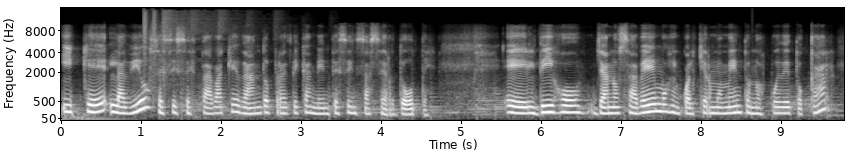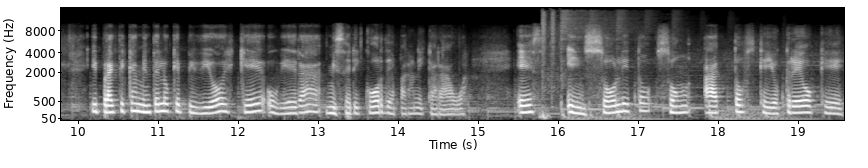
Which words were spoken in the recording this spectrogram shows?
y que la diócesis estaba quedando prácticamente sin sacerdote. Él dijo, ya no sabemos, en cualquier momento nos puede tocar y prácticamente lo que pidió es que hubiera misericordia para Nicaragua. Es insólito, son actos que yo creo que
